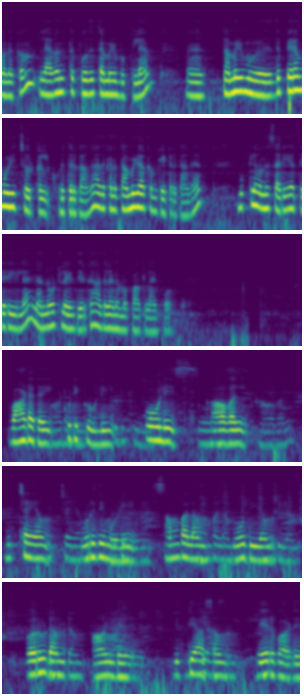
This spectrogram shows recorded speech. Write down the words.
வணக்கம். லெவன்த்து பொது தமிழ் புக்கில் தமிழ் மொ இது பிறமொழி சொற்கள் கொடுத்துருக்காங்க. அதுக்கான தமிழாக்கம் கேட்டிருக்காங்க. புக்கில் வந்து சரியாக தெரியல. நான் நோட்டில் எழுதியிருக்கேன். அதில் நம்ம பார்க்கலாம் இப்போது வாடகை குடிக்கூலி போலீஸ் காவல் நிச்சயம் உறுதிமொழி சம்பளம் ஊதியம் வருடம் ஆண்டு வித்தியாசம் வேறுபாடு.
